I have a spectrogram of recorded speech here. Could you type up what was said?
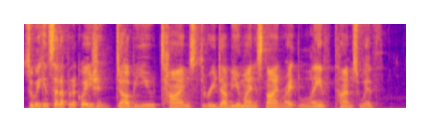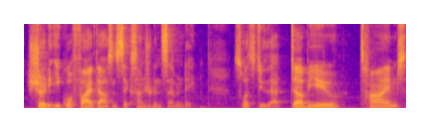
So we can set up an equation: W times 3W minus 9, right? Length times width should equal 5,670. So let's do that. W times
